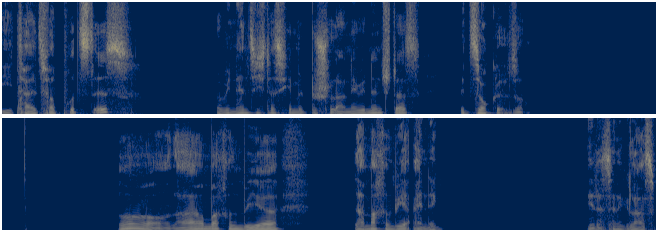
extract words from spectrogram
die teils verputzt ist. Wie nennt sich das hier mit Beschlag? Ne, wie nennt sich das? Mit Sockel, so. So, da machen wir, da machen wir eine, nee, das ist eine Glas,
